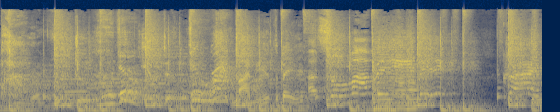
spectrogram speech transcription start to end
Power of voodoo. Voodoo. You do. Do what? Remind me of the babe. I saw my baby crying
